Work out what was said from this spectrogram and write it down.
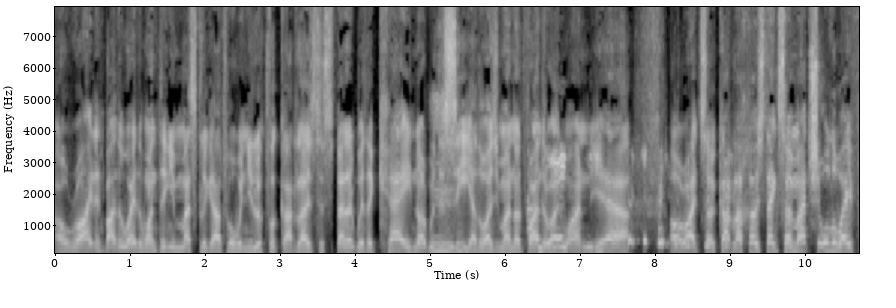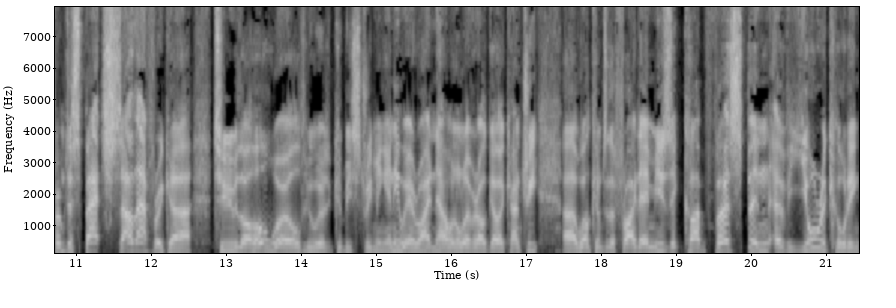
All right. And by the way, the one thing you must look out for when you look for Karla is to spell it with a K, not with a mm. C. Otherwise, you might not find the oh, right yes, one. Yeah. All right. So, Karla Gouws, thanks so much. All the way from Despatch, South Africa, to the whole world who could be streaming anywhere right now and all over Algoa country. Uh, welcome to the Friday Music Club. First spin of your recording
